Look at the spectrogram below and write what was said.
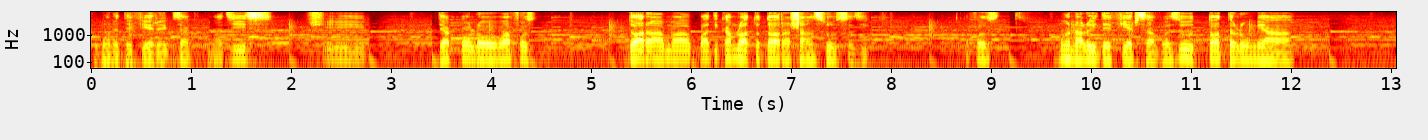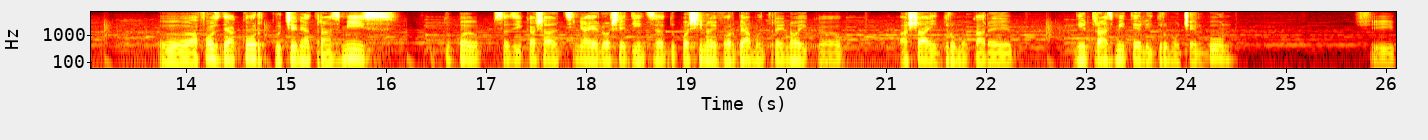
cu mână de fier, exact cum a zis, și de acolo a fost doar, am, adică am luat-o doar așa în sus, să zic. A fost mâna lui de fier s-a văzut, toată lumea uh, a fost de acord cu ce ne-a transmis, după, să zic așa, ținea el o ședință, după și noi vorbeam între noi că așa e drumul care ne transmite el e drumul cel bun și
